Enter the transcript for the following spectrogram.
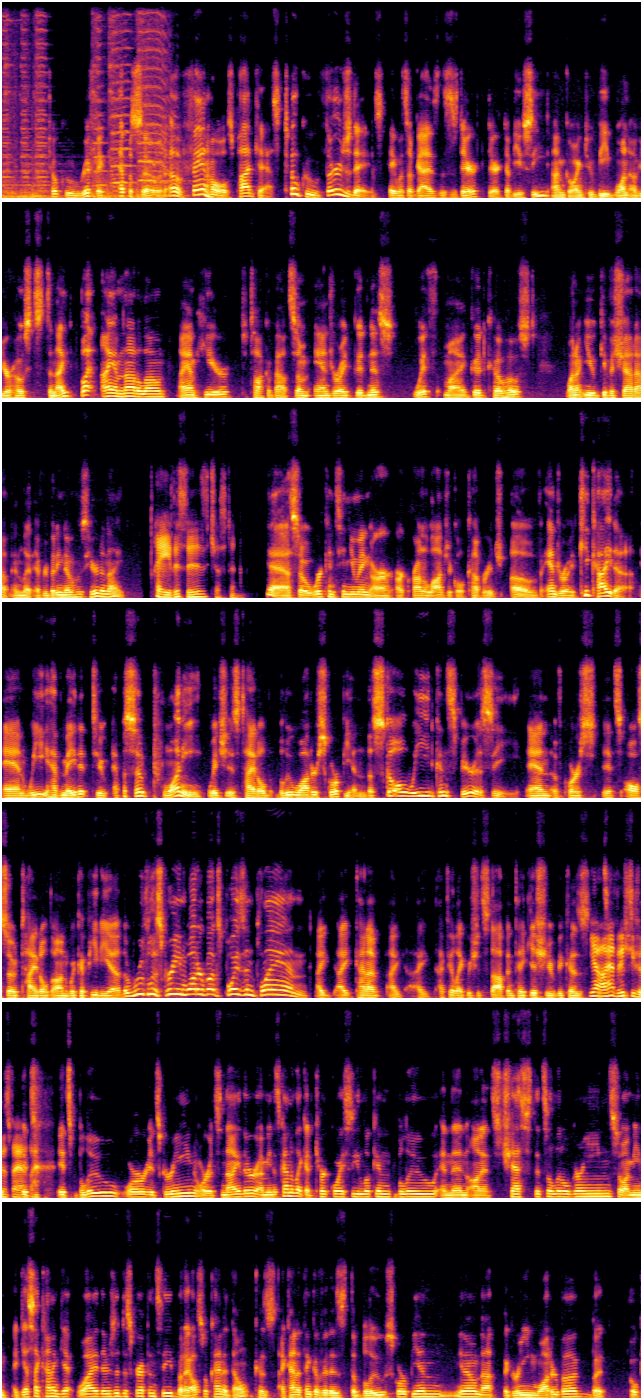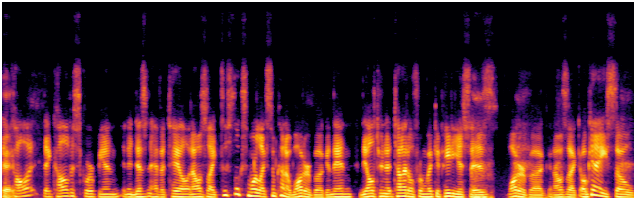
Toku-rific episode of Fanholes Podcast, Toku Thursdays. Hey, what's up, guys? This is Derek, Derek WC. I'm going to be one of your hosts tonight, but I am not alone. I am here to talk about some Android goodness with my good co-host. Why don't you give a shout out and let everybody know who's here tonight? Hey, this is Justin. Yeah, so we're continuing our, our chronological coverage of Android Kikaider, and we have made it to episode 20, which is titled Blue Water Scorpion, the Skullweed Conspiracy. And of course, it's also titled on Wikipedia, The Ruthless Green Waterbug's Poison Plan. I, I kind of I, I I feel like we should stop and take issue because Yeah, I have issues it's- with that. It's, it's blue or it's green or it's neither. I mean, it's kind of like a turquoisey looking blue, and then on its chest it's a little green. So I mean, I guess I kind of get why there's a discrepancy, but I also kind of don't because I kind of think of it as the blue scorpion, you know, not the green water bug. But okay. They call it they call it a scorpion and it doesn't have a tail. And I was like, this looks more like some kind of water bug. And then the alternate title from Wikipedia says water bug. And I was like, okay, so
